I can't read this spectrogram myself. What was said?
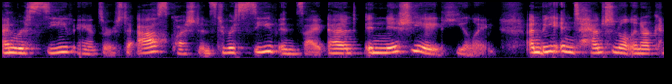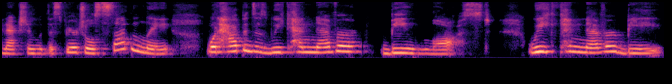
and receive answers, to ask questions, to receive insight, and initiate healing and be intentional in our connection with the spiritual, suddenly what happens is we can never be lost. We can never be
